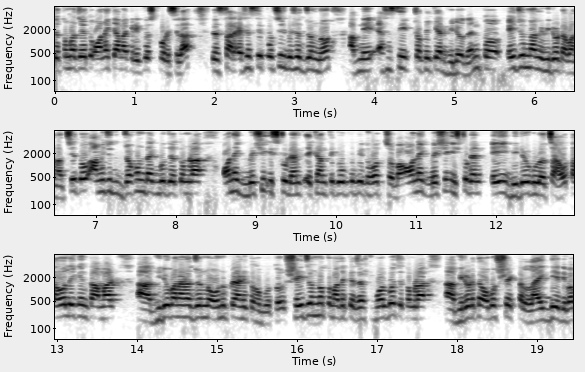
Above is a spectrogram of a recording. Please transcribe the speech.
যে, তোমরা যেহেতু অনেকে আমাকে রিকোয়েস্ট করেছিলা যে, স্যার এসএসসি পঁচিশ বিষয়ের জন্য আপনি এসএসসি টপিকের ভিডিও দেন। তো এই জন্য আমি ভিডিওটা বানাচ্ছি। তো আমি যদি যখন দেখব যে তোমরা অনেক বেশি স্টুডেন্ট এখান থেকে উপকৃত হচ্ছ বা অনেক বেশি স্টুডেন্ট এই ভিডিওগুলো চাও, তাহলে কিন্তু আমার ভিডিও বানানোর জন্য অনুপ্রাণিত হব। তো সেই জন্য তোমাদেরকে জাস্ট বলব যে তোমরা ভিডিওটাতে অবশ্যই একটা লাইক দিয়ে দিবা।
